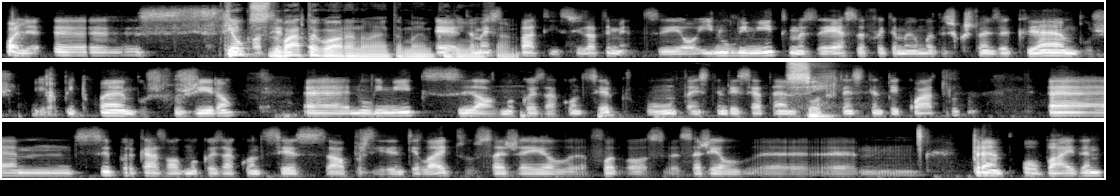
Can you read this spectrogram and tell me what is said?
Olha, uh, sim, que é o que se debate agora, não é? Também um é, também se debate isso, exatamente. E, e, no limite, mas essa foi também uma das questões a que ambos, e repito, ambos fugiram. Uh, no limite, se alguma coisa acontecer, porque um tem 77 anos, o outro tem 74, um, se por acaso alguma coisa acontecesse ao presidente eleito, seja ele, seja ele uh, um, Trump ou Biden,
